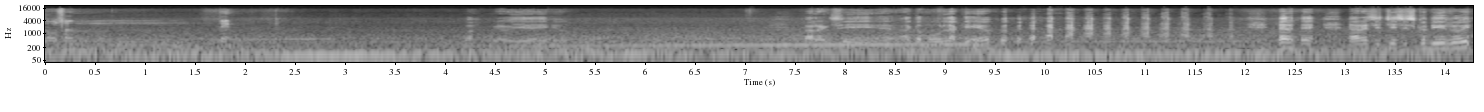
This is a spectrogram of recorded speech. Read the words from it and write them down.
2010. Bah, grabe yan eh. oh. Parang si uh, Agamulak eh. Oh. Parang si Chis Escudero eh.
